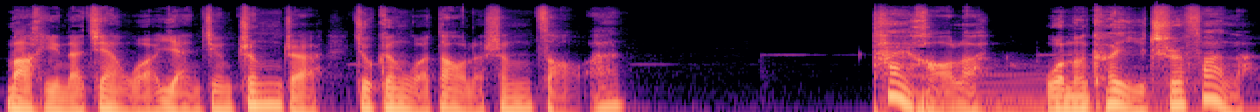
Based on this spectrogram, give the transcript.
马希娜见我眼睛睁着，就跟我道了声早安。太好了，我们可以吃饭了。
